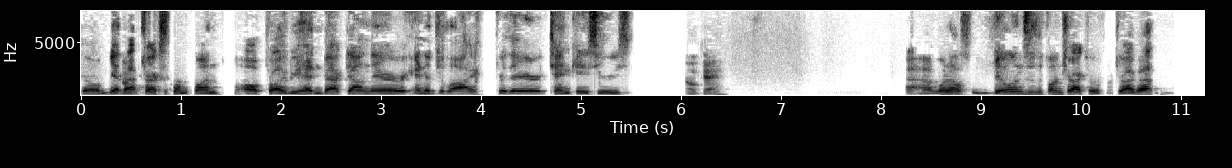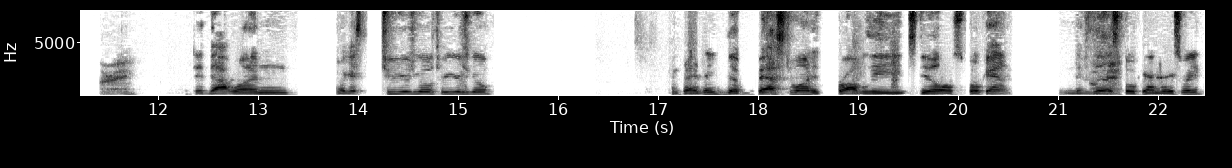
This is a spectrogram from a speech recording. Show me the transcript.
So yeah, that track's a ton of fun. I'll probably be heading back down there end of July for their 10K series. Okay. Uh, what else? Villains is a fun track to drive at. All right. Did that one, I guess, two years ago, three years ago. But I think the best one is probably still Spokane. It's the Okay. Spokane Raceway.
